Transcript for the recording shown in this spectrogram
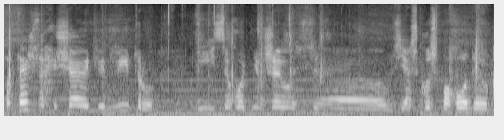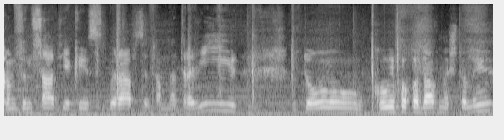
Та теж захищають від вітру. І сьогодні вже ось е, в зв'язку з погодою конденсат, який збирався там на траві, то коли попадав на штани,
